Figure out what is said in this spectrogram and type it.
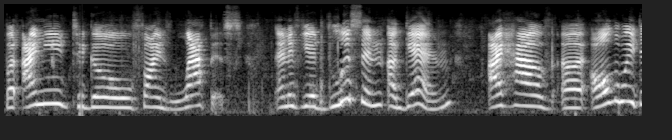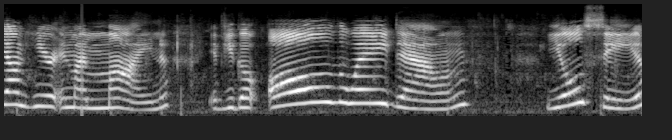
But I need to go find lapis. And if you listen again, I have uh, all the way down here in my mine. If you go all the way down, you'll see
